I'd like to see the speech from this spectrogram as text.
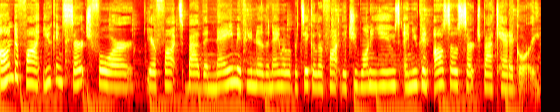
On DaFont, you can search for your fonts by the name if you know the name of a particular font that you want to use, and you can also search by category.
